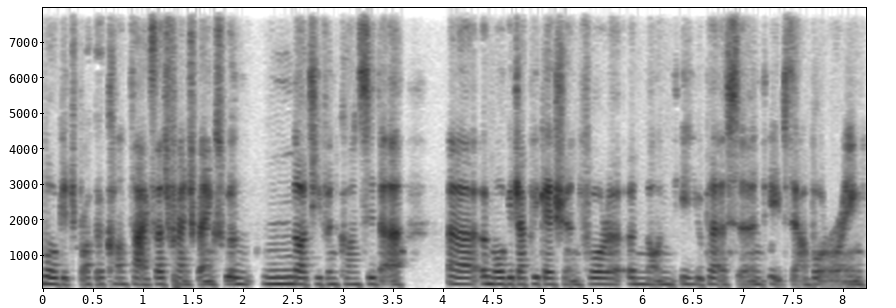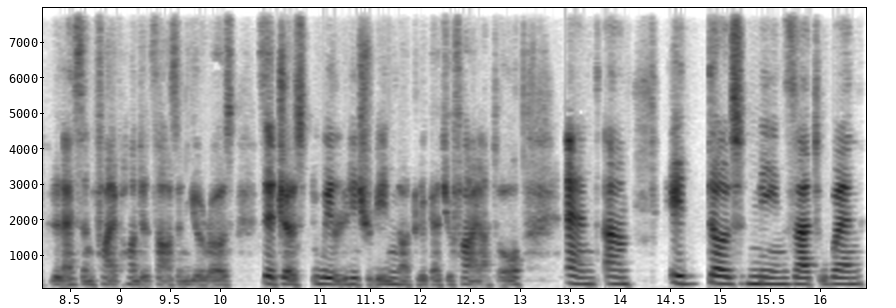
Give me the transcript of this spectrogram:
mortgage broker contacts that French banks will not even consider uh, a mortgage application for a, a, non-EU person if they are borrowing less than 500,000 euros. They just will literally not look at your file at all. And um, it does mean that when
